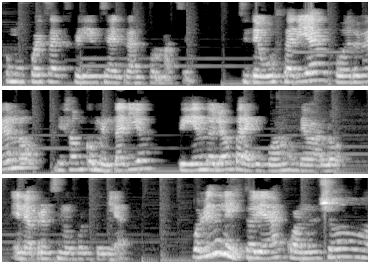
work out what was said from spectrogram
cómo fue esa experiencia de transformación. Si te gustaría poder verlo, deja un comentario pidiéndolo para que podamos grabarlo en la próxima oportunidad. Volviendo a la historia, cuando yo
